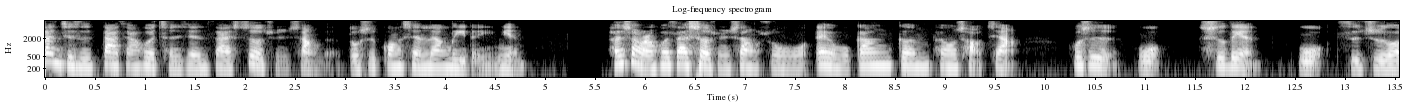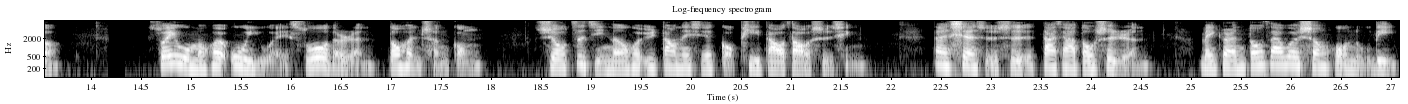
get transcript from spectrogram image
但其实大家会呈现在社群上的都是光鲜亮丽的一面，很少人会在社群上说：“哎，我刚跟朋友吵架，或是我失恋，我辞职了。”所以我们会误以为所有的人都很成功，只有自己呢会遇到那些狗屁倒灶的事情。但现实是，大家都是人，每个人都在为生活努力。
